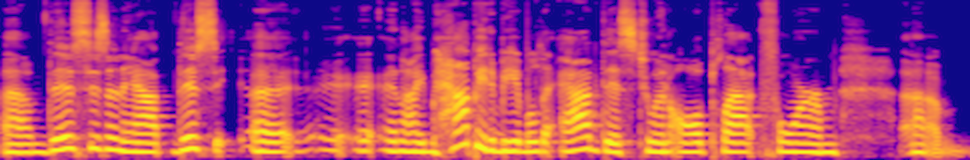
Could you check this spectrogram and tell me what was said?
Um, this is an app. This, uh, and I'm happy to be able to add this to an all platform um,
